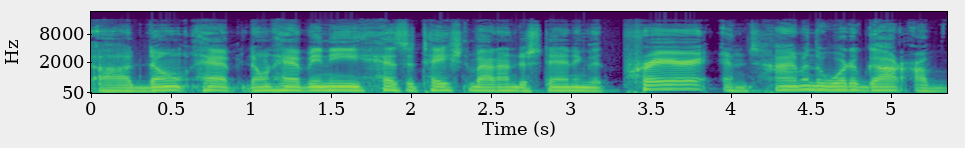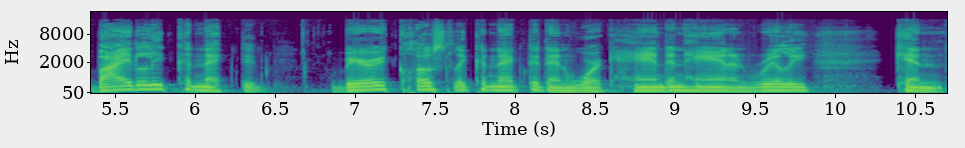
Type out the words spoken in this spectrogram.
uh, don't have don't have any hesitation about understanding that prayer and time in the Word of God are vitally connected, very closely connected, and work hand in hand, and really can,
